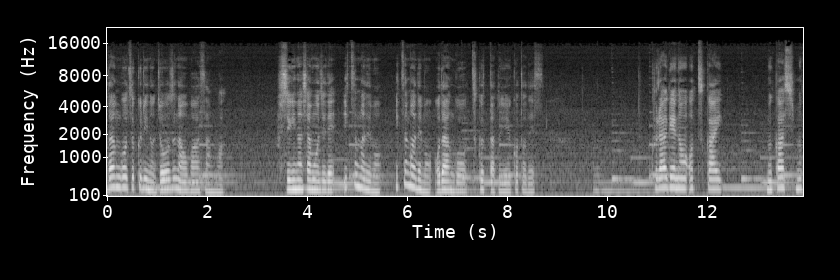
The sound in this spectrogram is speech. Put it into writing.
団子作りの上手なおばあさんは不思議なしゃもじでいつまでもいつまでもお団子を作ったということです。クラゲのお使い昔々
